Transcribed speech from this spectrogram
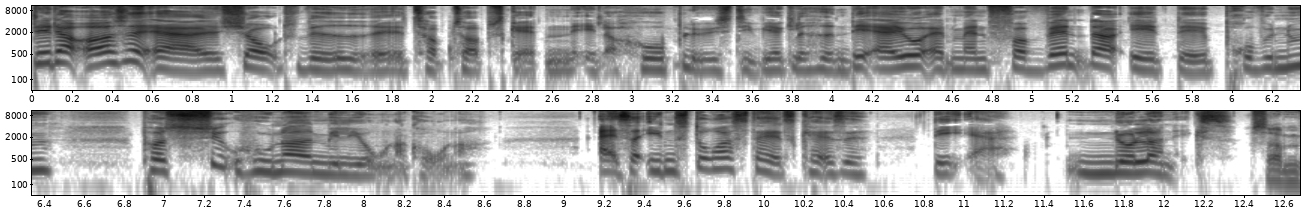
Det, der også er sjovt ved uh, top-top-skatten, eller håbløst i virkeligheden, det er jo, at man forventer et øh, uh, proveny på 700 millioner kroner. Altså i den store statskasse, det er nul og niks. Som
